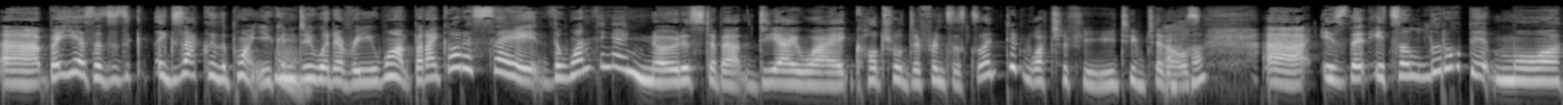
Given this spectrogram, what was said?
Uh, but yes, that's exactly the point. You can do whatever you want. But I gotta say, the one thing I noticed about DIY cultural differences, because I did watch a few YouTube channels, Uh-huh. uh, is that it's a little bit more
